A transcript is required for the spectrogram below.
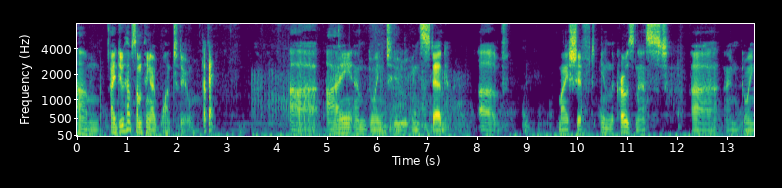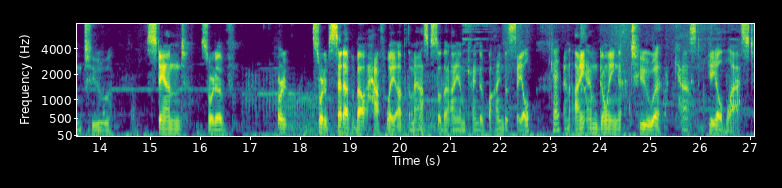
Um, I do have something I want to do. okay. Uh, I am going to instead of my shift in the crow's nest, uh, I'm going to stand sort of or sort of set up about halfway up the mast so that I am kind of behind the sail. Okay. And I am going to cast Gale Blast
